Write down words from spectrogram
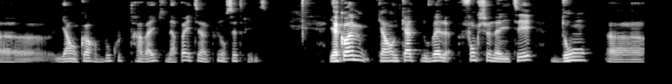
il y a encore beaucoup de travail qui n'a pas été inclus dans cette release. Il y a quand même 44 nouvelles fonctionnalités, dont euh,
